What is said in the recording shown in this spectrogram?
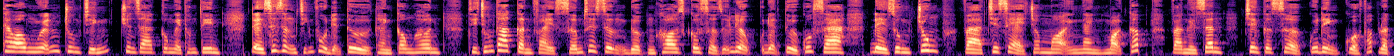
Theo ông Nguyễn Trung Chính, chuyên gia công nghệ thông tin, để xây dựng chính phủ điện tử thành công hơn thì chúng ta cần phải sớm xây dựng được kho cơ sở dữ liệu điện tử quốc gia để dùng chung và chia sẻ cho mọi ngành, mọi cấp và người dân trên cơ sở quy định của pháp luật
